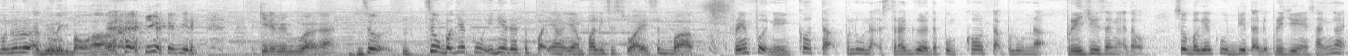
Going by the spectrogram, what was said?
menurut aku lagi bawah. Kira lebih kurang kan. So so bagi aku ini adalah tempat yang yang paling sesuai sebab Frankfurt ni kau tak perlu nak struggle ataupun kau tak perlu nak pressure sangat tau. So bagi aku dia tak ada pressure yang sangat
